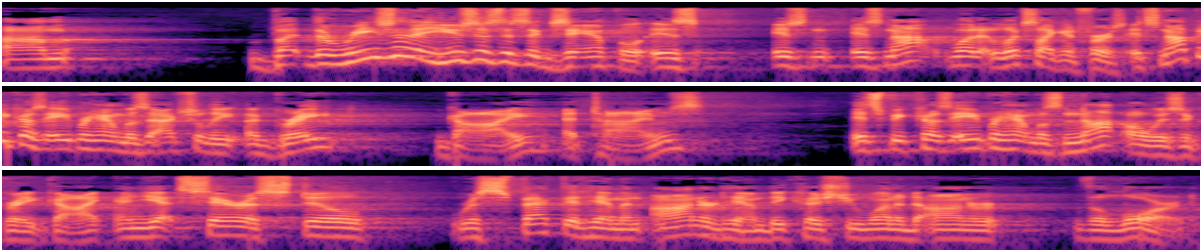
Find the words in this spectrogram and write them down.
Um, but the reason it uses this example is, is, is not what it looks like at first. It's not because Abraham was actually a great guy at times. It's because Abraham was not always a great guy, and yet Sarah still respected him and honored him because she wanted to honor the Lord.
